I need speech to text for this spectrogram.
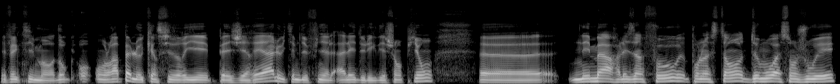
effectivement. Donc, on, on le rappelle, le 15 février, PSG Real, huitième de finale aller de Ligue des Champions. Euh, Neymar, les infos, pour l'instant, deux mois sans jouer.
